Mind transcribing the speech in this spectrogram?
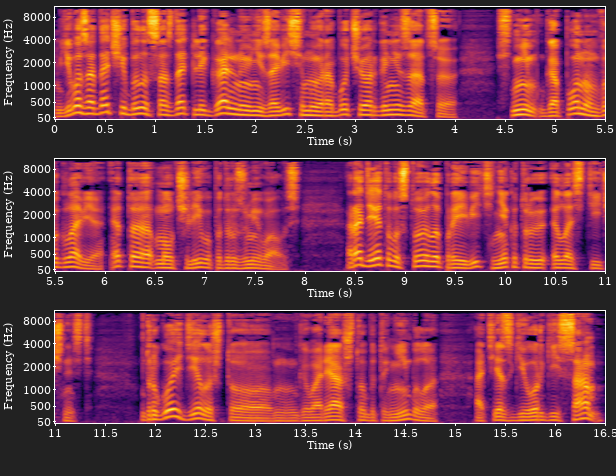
Его задачей было создать легальную независимую рабочую организацию. с ним Гапоном во главе. Это молчаливо подразумевалось. Ради этого стоило проявить некоторую эластичность. Другое дело, что, говоря что бы то ни было, отец Георгий сам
